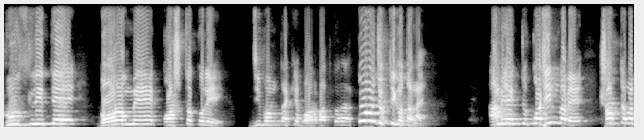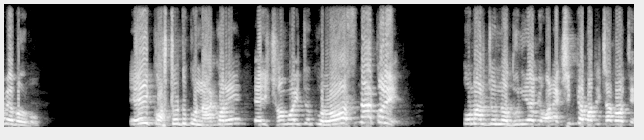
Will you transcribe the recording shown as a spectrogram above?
হুজলিতে গরমে কষ্ট করে জীবনটাকে বরবাদ করার কোনো যৌক্তিকতা নাই। আমি একটু কঠিন ভাবে শক্তভাবে বলব, এই কষ্টটুকু না করে, এই সময়টুকু লস না করে তোমার জন্য দুনিয়াকে অনেক শিক্ষা প্রতিষ্ঠা রয়েছে।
